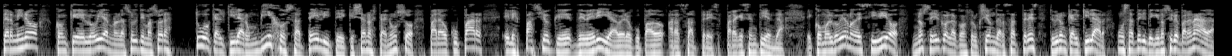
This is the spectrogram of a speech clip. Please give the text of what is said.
terminó con que el gobierno en las últimas horas tuvo que alquilar un viejo satélite que ya no está en uso para ocupar el espacio que debería haber ocupado ARSAT 3, para que se entienda. Eh, como el gobierno decidió no seguir con la construcción de ARSAT 3, tuvieron que alquilar un satélite que no sirve para nada,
